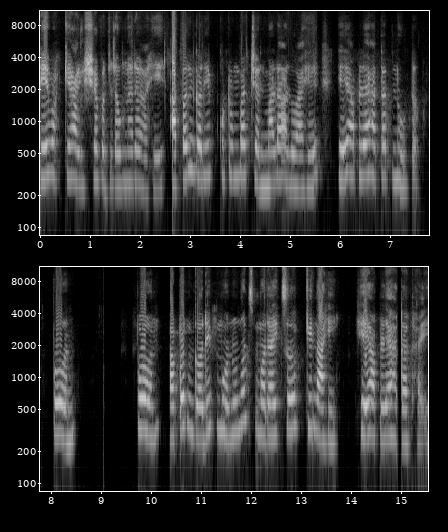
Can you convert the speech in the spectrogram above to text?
ते वाक्य आयुष्य बदलवणारं आहे. आपण गरीब कुटुंबात जन्माला आलो आहे हे आपल्या हातात नव्हतं. पण पण आपण गरीब म्हणूनच मरायचं की नाही हे आपल्या हातात आहे.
